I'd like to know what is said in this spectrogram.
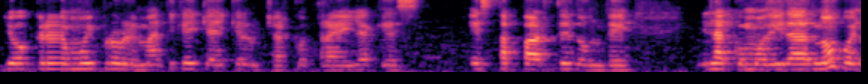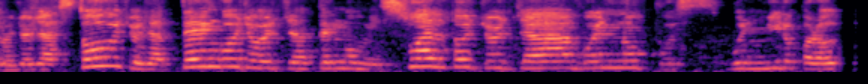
yo creo muy problemática y que hay que luchar contra ella, que es esta parte donde la comodidad, ¿no? Bueno, yo ya estoy, yo ya tengo, yo ya tengo mi sueldo, yo ya, bueno, pues, miro para otro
